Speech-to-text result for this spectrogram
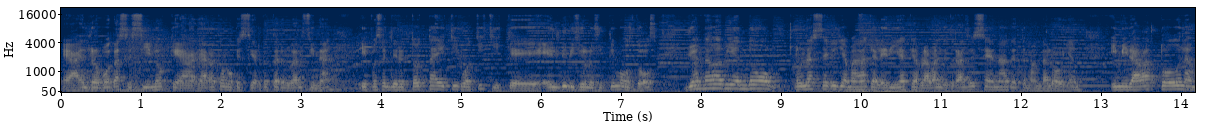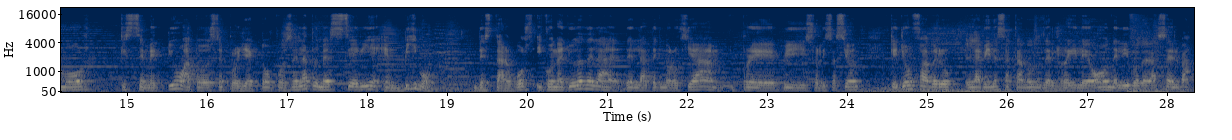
eh, el robot asesino que agarra como que cierta ternura al final, y pues el director Taiki Watiki, que él dirigió los últimos dos, yo andaba viendo una serie llamada Galería que hablaba detrás de escena de The Mandalorian, y miraba todo el amor que se metió a todo este proyecto, pues es la primera serie en vivo de Star Wars y con ayuda de la, de la tecnología previsualización que John Favreau la viene sacando desde El Rey León, el libro de la selva,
